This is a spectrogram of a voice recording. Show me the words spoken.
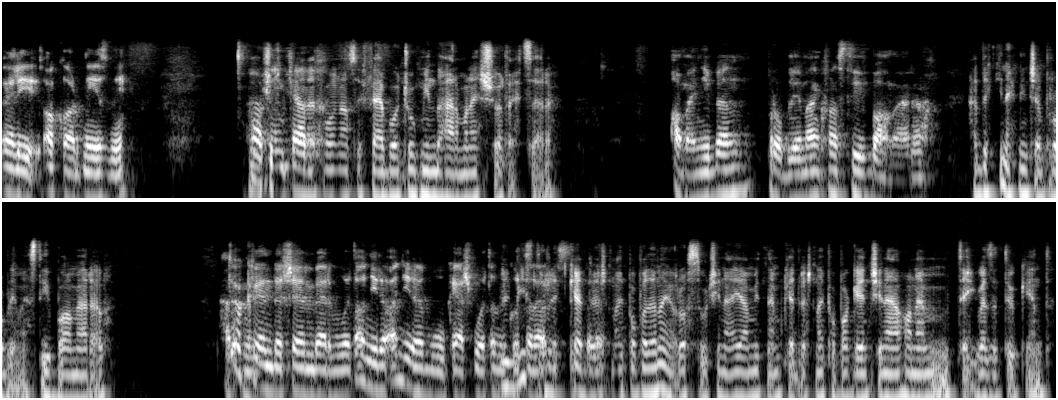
elé akar nézni. Hát Most inkább kellett volna az, hogy felbontsunk mind a hárman egy sört egyszerre. Amennyiben problémánk van Steve Ballmerrel. Hát de kinek nincsen probléma Steve Ballmerrel? Hát Tök mi... rendes ember volt, annyira, annyira mókás volt, amikor Biztos egy kedves vele. nagypapa, de nagyon rosszul csinálja, amit nem kedves nagypapaként csinál, hanem cégvezetőként.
